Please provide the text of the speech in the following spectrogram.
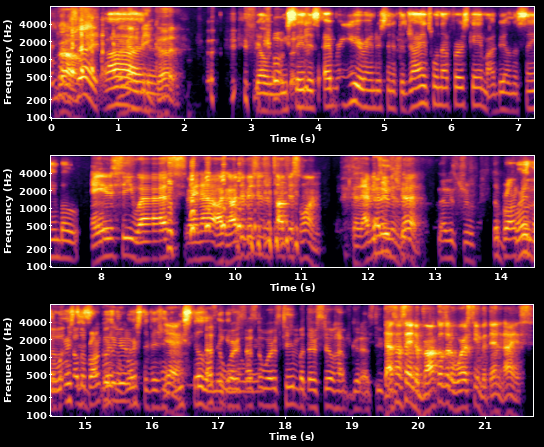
was Bro. gonna say. We're Ah, gonna be yeah. good. Yo, we say this every year, Anderson. If the Giants won that first game, I'd be on the same boat. AFC West right now, our, our division's the toughest one because every That team is is good. That is true. The We're Broncos. in the are- worst. are the we're Broncos in in the your. worst division. Yeah. We still don't That's the worst. That's the worst team, but they still have good as defense. That's what I'm saying. The Broncos are the worst team, but they're nice.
